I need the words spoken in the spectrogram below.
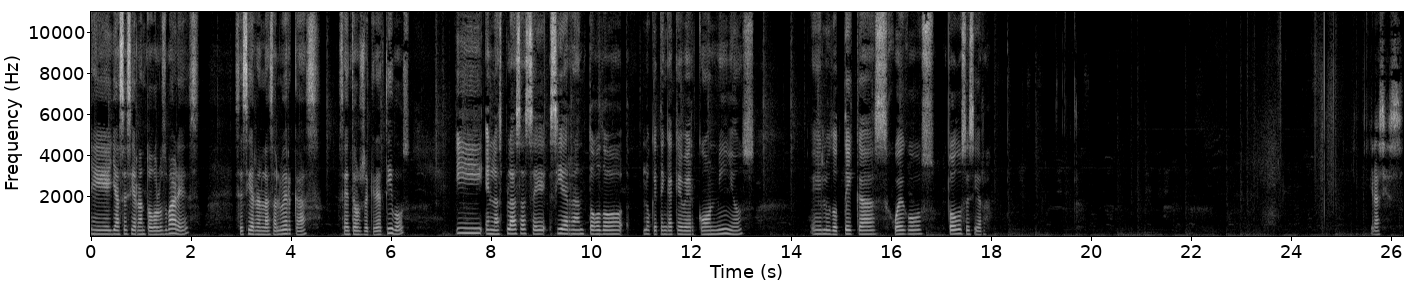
eh, ya se cierran todos los bares, se cierran las albercas, centros recreativos y en las plazas se cierran todo lo que tenga que ver con niños, eh, ludotecas, juegos, todo se cierra. Gracias.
